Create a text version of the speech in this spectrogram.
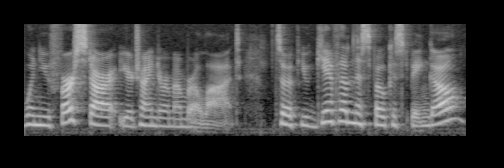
when you first start, you're trying to remember a lot. So if you give them this focused bingo,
